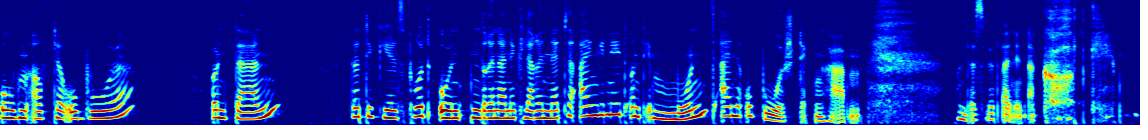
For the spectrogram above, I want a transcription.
Oben auf der Oboe und dann wird die Gilsbrot unten drin eine Klarinette eingenäht und im Mund eine Oboe stecken haben. Und es wird einen Akkord geben,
